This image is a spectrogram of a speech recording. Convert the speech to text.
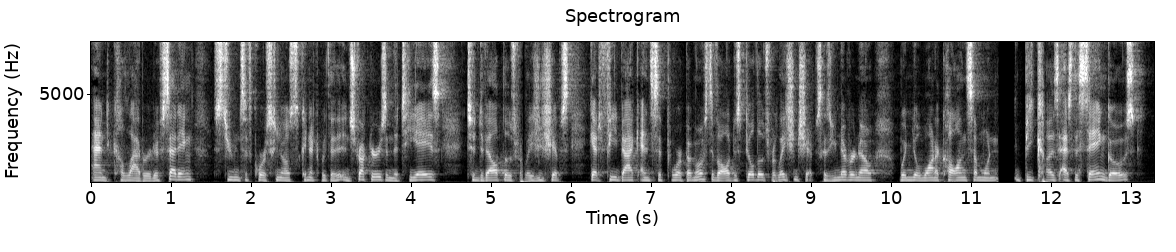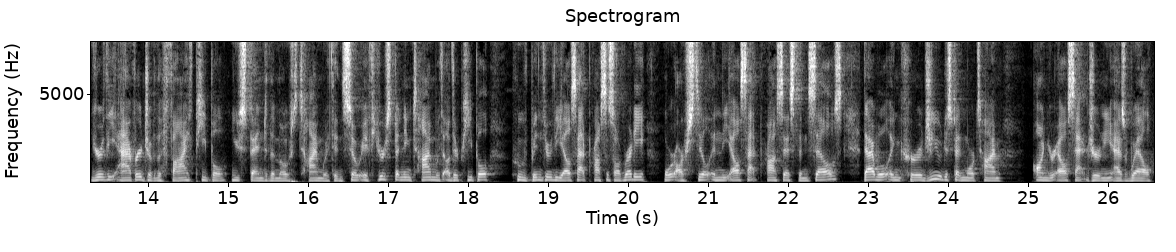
and collaborative setting. Students, of course, can also connect with the instructors and the TAs to develop those relationships, get feedback and support, but most of all, just build those relationships because you never know when you'll want to call on someone because as the saying goes, you're the average of the five people you spend the most time with. And so if you're spending time with other people who've been through the LSAT process already or are still in the LSAT process themselves, that will encourage you to spend more time on your LSAT journey as well,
